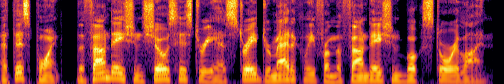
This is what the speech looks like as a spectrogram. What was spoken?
At this point, the Foundation show's history has strayed dramatically from the Foundation book's storyline.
